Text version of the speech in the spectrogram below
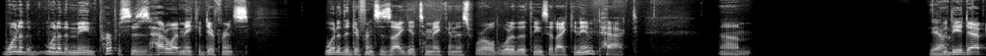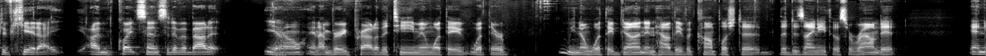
one of the one of the main purposes is how do I make a difference? What are the differences I get to make in this world? What are the things that I can impact? Um, Yeah. with the adaptive kit, I I'm quite sensitive about it, you Yeah. know, and I'm very proud of the team and what they what they're you know what they've done and how they've accomplished uh, the design ethos around it. And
